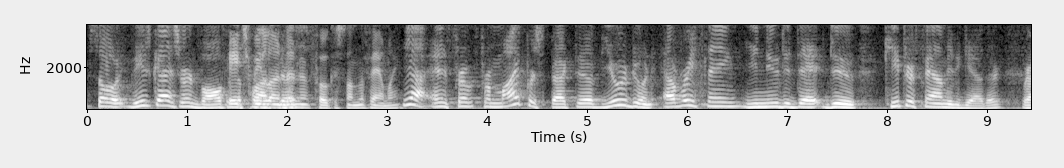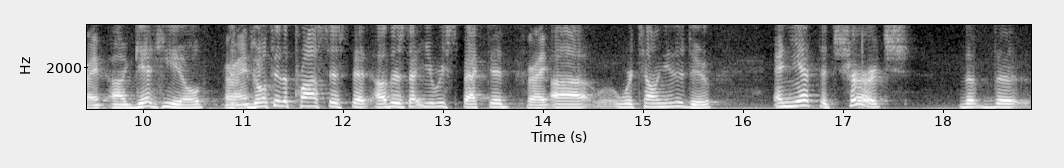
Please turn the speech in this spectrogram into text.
So these guys are involved in the HB process. London and Focus on the Family. Yeah, and from from my perspective, you were doing everything you knew to do. Keep your family together. Right. Uh, get healed. Right. Go through the process that others that you respected Right. uh, were telling you to do, and yet the church, the the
